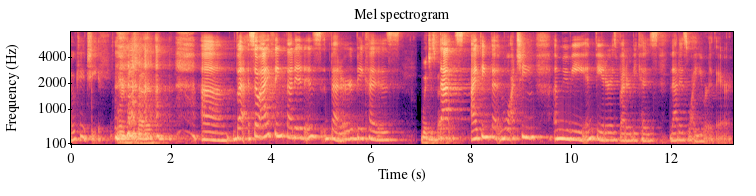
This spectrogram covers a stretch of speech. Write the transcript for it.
okay chief or not better. um, but so i think that it is better because Which is better? That's I think that watching a movie in theater is better because that is why you are there.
